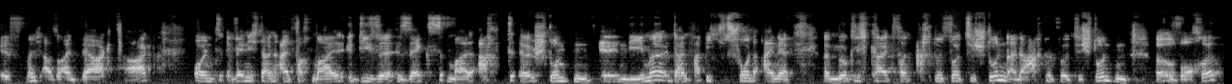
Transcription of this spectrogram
ist, nicht? also ein Werktag. Und wenn ich dann einfach mal diese sechs mal acht äh, Stunden äh, nehme, dann habe ich schon eine äh, Möglichkeit von 48 Stunden, eine 48 Stunden äh, Woche.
